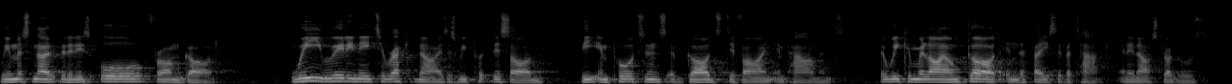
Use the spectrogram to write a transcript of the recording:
we must note that it is all from God. We really need to recognize as we put this on the importance of God's divine empowerment, that we can rely on God in the face of attack and in our struggles.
